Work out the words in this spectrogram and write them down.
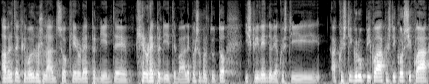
avrete anche voi uno slancio che non è per niente, che non è per niente male. Poi soprattutto iscrivendovi a questi a questi gruppi qua, a questi corsi qua,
